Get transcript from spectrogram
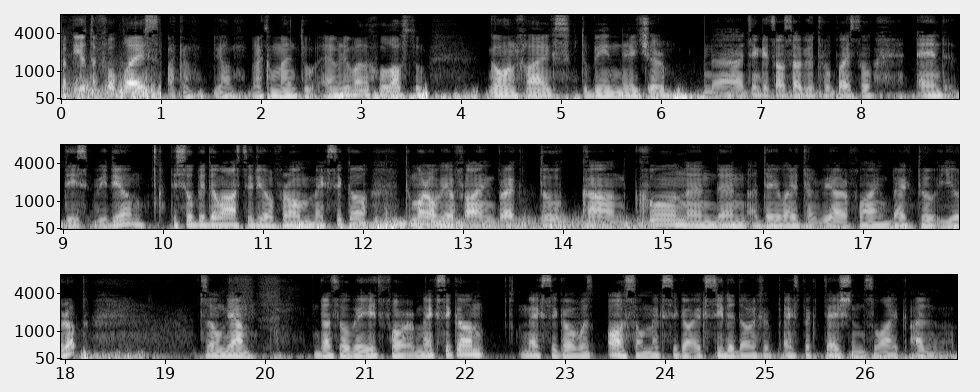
a beautiful place. I can yeah, recommend to everyone who loves to go on hikes, to be in nature. And, uh, I think it's also a beautiful place to end this video. This will be the last video from Mexico. Tomorrow we are flying back to Cancun and then a day later we are flying back to Europe. So yeah, that will be it for Mexico. Mexico was awesome. Mexico exceeded our expectations like, I don't know,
